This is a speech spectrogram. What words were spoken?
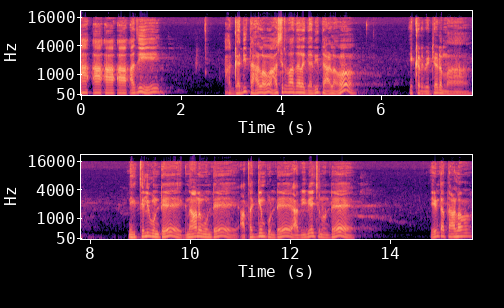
ఆ- ఆ- ఆ- ఆ- అది ఆ గది తాళం ఆశీర్వాదాల గది తాళం ఇక్కడ పెట్టాడమ్మా. నీకు తెలివి ఉంటే జ్ఞానం ఉంటే ఆ తగ్గింపు ఉంటే ఆ వివేచన ఉంటే ఏంట తాళం?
